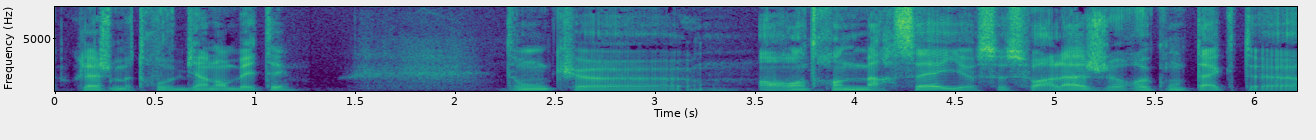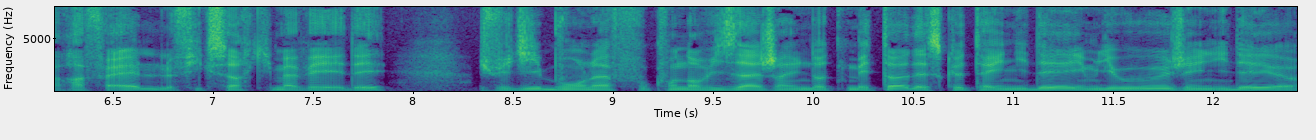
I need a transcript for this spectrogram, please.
Donc là je me trouve bien embêté. Donc, euh, en rentrant de Marseille, ce soir-là, je recontacte euh, Raphaël, le fixeur qui m'avait aidé. Je lui dis Bon, là, faut qu'on envisage une autre méthode. Est-ce que tu as une idée? Il me dit Oui, oui j'ai une idée. Euh,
